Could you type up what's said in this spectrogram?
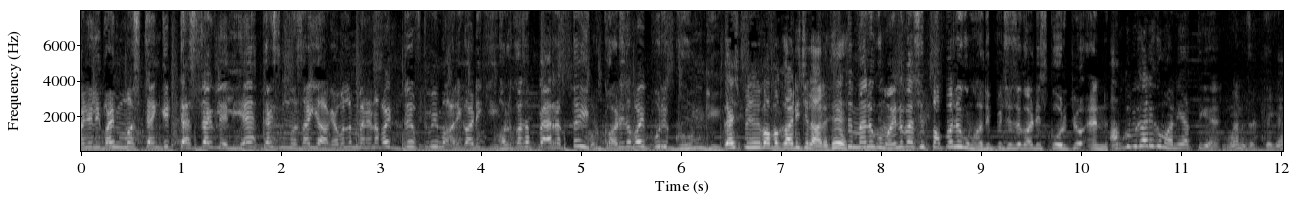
फाइनली भाई मस्टैंग की टेस्ट ड्राइव ले ली है। गाइस मज़ा ही आ गया। मतलब मैंने ना भाई ड्रिफ्ट भी मारी गाड़ी की। हल्का सा पैर रखते ही और गाड़ी तो भाई पूरी घूम गई। गाइस पीछे पापा गाड़ी चला रहे थे। तो मैंने घुमाई ना वैसे पापा ने घुमा दी पीछे से गाड़ी स्कॉर्पियो एन आपको भी गाड़ी घुमानी आती है? घुमा सकते क्या?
